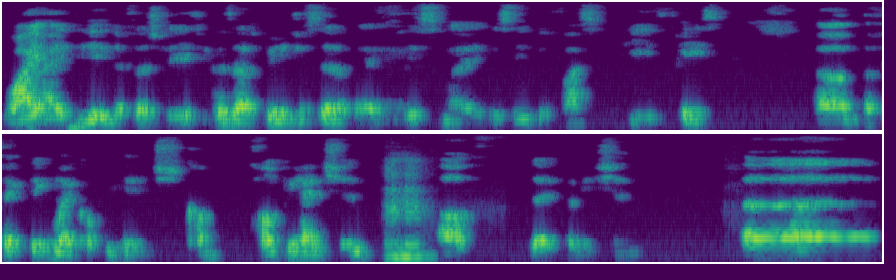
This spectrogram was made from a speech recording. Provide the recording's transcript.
why I did it in the first place because I was very interested like is my listening to fast pace um, affecting my comprehension com- comprehension Mm-hmm. of the information. Uh,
